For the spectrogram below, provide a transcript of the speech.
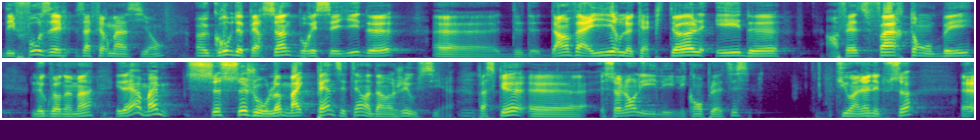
des fausses aff- affirmations un groupe de personnes pour essayer de, euh, de- de- d'envahir le Capitole et de, en fait, faire tomber le gouvernement. Et d'ailleurs, même ce, ce jour-là, Mike Pence était en danger aussi. hein. Mm. Parce que, euh, selon les, les- les complotistes, QAnon et tout ça, euh,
